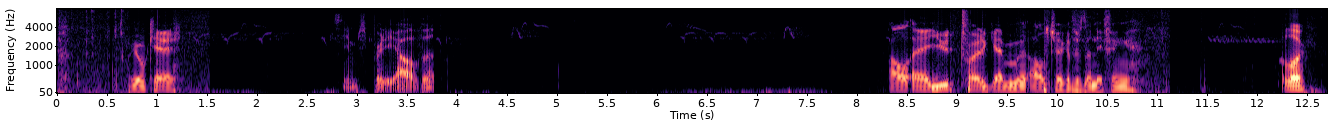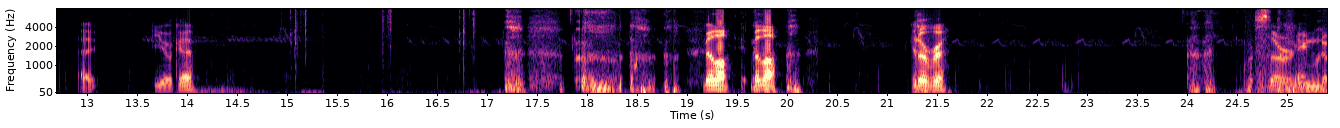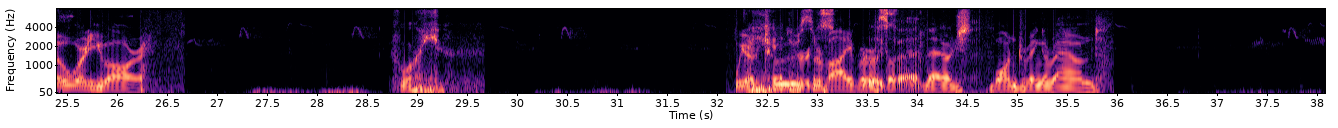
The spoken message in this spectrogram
Are you okay? seems pretty out of it. I'll uh, you try to get me. I'll check if there's anything. Hello? Hey, you okay? Miller, Miller! Get over here. Sir, do you know where you are? Who are you? We are two survivors really that are just wandering around.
